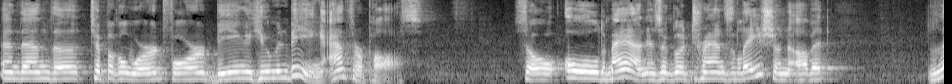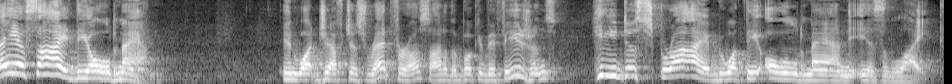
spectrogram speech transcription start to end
And then the typical word for being a human being, anthropos. So, old man is a good translation of it. Lay aside the old man. In what Jeff just read for us out of the book of Ephesians, he described what the old man is like.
